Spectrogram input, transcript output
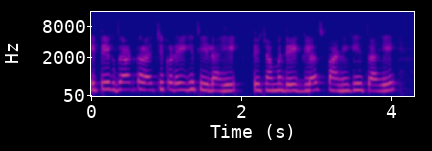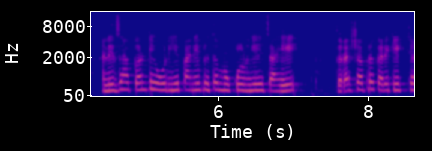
इथे एक जाड तळाची कढई घेतलेली आहे. त्याच्यामध्ये एक ग्लास पाणी घ्यायचं आहे आणि झाकण ठेवून हे पाणी प्रथम उकळून घ्यायचं आहे. तर अशा प्रकारे केकच्या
